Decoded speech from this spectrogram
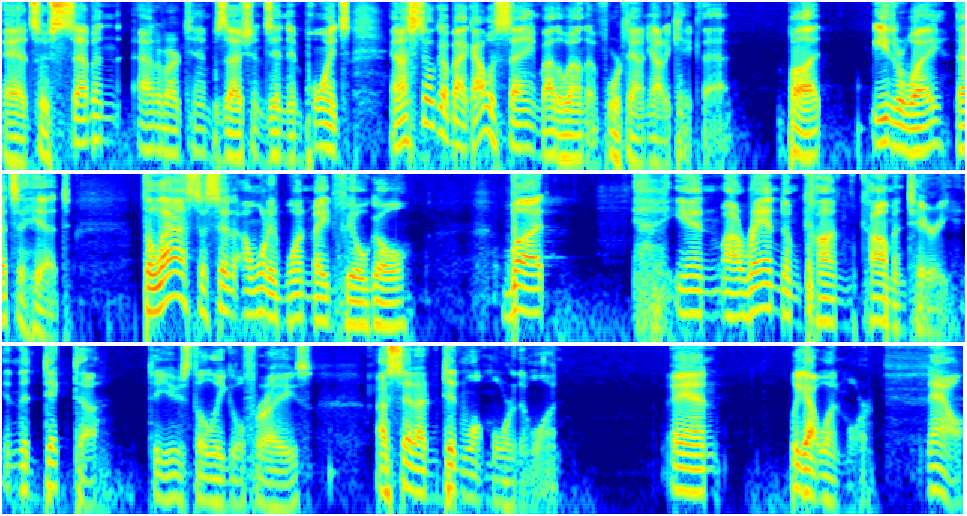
had so seven out of our ten possessions end in points. And I still go back. I was saying, by the way, on that fourth down, you ought to kick that. But either way, that's a hit. The last, I said I wanted one made field goal, but in my random con- commentary, in the dicta, to use the legal phrase, I said I didn't want more than one, and we got one more. Now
